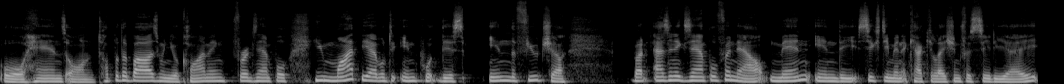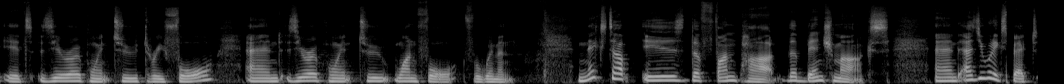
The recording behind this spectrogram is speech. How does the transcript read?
or hands on top of the bars when you're climbing, for example, you might be able to input this in the future but as an example for now, men in the 60 minute calculation for CDA, it's 0.234 and 0.214 for women. Next up is the fun part, the benchmarks. And as you would expect,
